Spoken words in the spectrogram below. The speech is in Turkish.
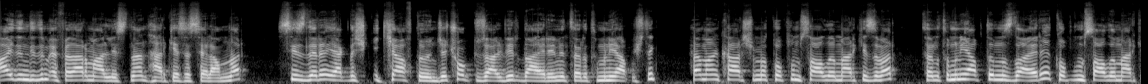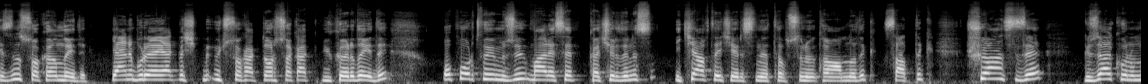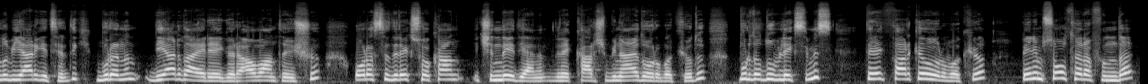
Aydın Didim Efeler Mahallesi'nden herkese selamlar. Sizlere yaklaşık iki hafta önce çok güzel bir dairenin tanıtımını yapmıştık. Hemen karşımda Toplum Sağlığı Merkezi var. Tanıtımını yaptığımız daire Toplum Sağlığı Merkezi'nin sokağındaydı. Yani buraya yaklaşık bir 3 sokak 4 sokak yukarıdaydı. O portföyümüzü maalesef kaçırdınız. 2 hafta içerisinde tapusunu tamamladık, sattık. Şu an size güzel konumlu bir yer getirdik. Buranın diğer daireye göre avantajı şu. Orası direkt sokağın içindeydi yani direkt karşı binaya doğru bakıyordu. Burada dubleksimiz direkt parka doğru bakıyor. Benim sol tarafımda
